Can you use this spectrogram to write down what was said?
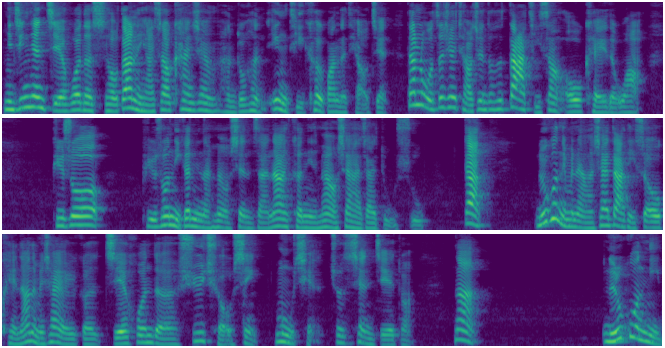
你今天结婚的时候，当然你还是要看一下很多很硬体客观的条件。但如果这些条件都是大体上 OK 的话，比如说。比如说你跟你男朋友现在，那可能你男朋友现在还在读书，但如果你们两个现在大体是 OK，然后你们现在有一个结婚的需求性，目前就是现阶段，那如果你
